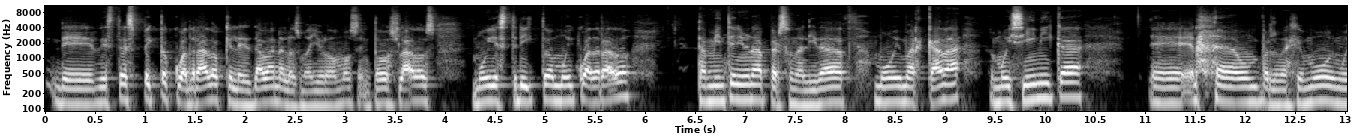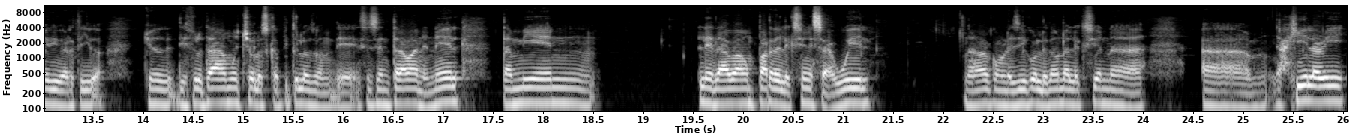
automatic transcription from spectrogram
de, este aspecto cuadrado que les daban a los mayordomos en todos lados, muy estricto, muy cuadrado. También tenía una personalidad muy marcada, muy cínica. Eh, era un personaje muy, muy divertido. Yo disfrutaba mucho los capítulos donde se centraban en él. También le daba un par de lecciones a Will. Como les digo, le da una lección a, a, Hillary,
